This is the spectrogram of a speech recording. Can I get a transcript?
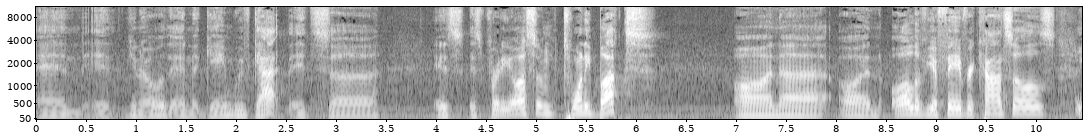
and it, you know and the game we've got it's uh it's it's pretty awesome 20 bucks on uh on all of your favorite consoles uh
